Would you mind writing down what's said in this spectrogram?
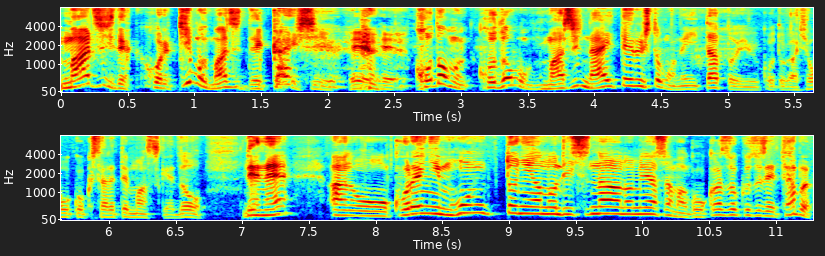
マジでこれ木もマジでっかいし、ええ。子供子供マジ泣いてる人もねいたということが報告されてますけど。でねあのーこれに本当にあのリスナーの皆様ご家族連れ多分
